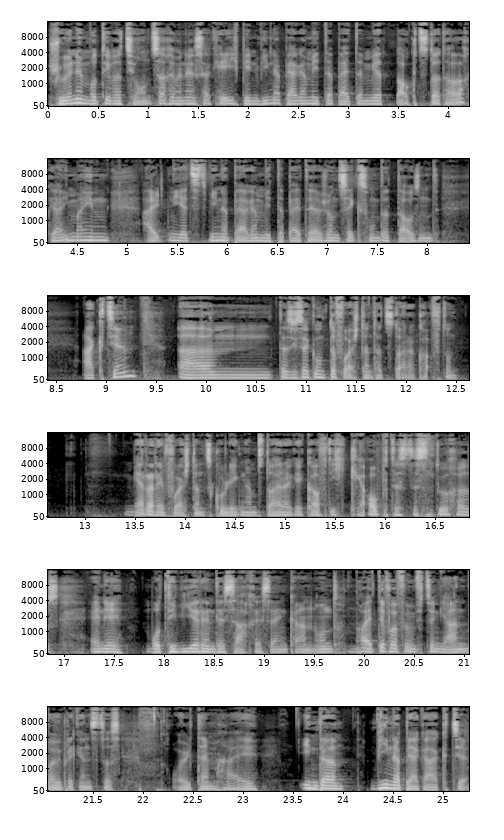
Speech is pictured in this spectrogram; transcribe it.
schöne Motivationssache, wenn er sagt, hey, ich bin Wienerberger Mitarbeiter, mir taugt's dort auch. Ja, immerhin halten jetzt Wienerberger Mitarbeiter ja schon 600.000 Aktien, ähm, dass ich sage, und der Vorstand hat's teurer gekauft. Und mehrere Vorstandskollegen haben es teurer gekauft. Ich glaube, dass das durchaus eine motivierende Sache sein kann. Und heute vor 15 Jahren war übrigens das Alltime high in der Wienerberger Aktie.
